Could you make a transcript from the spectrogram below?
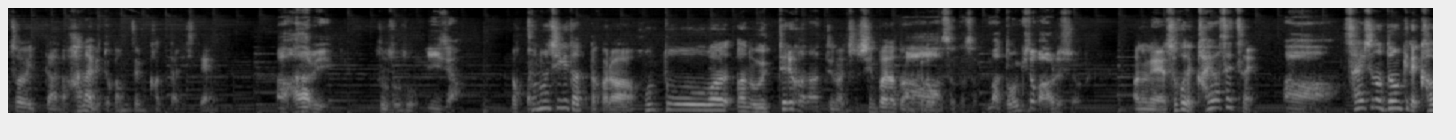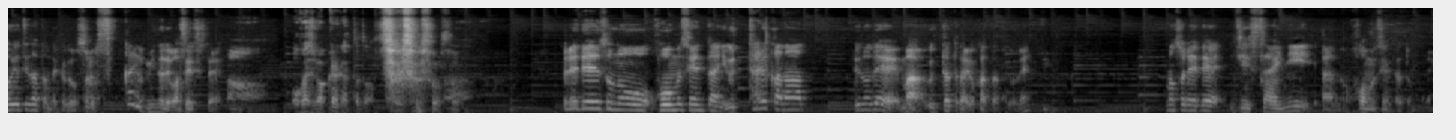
うそういったあの花火とかも全部買ったりして。あ花火。そうそうそう、いいじゃん。まあ、この時期だったから本当はあの売ってるかなっていうのはちょっと心配だったんだけど。ああそうかそうか。まあドンキとかあるでしょ。あのねそこで買い忘れてたんよあ最初のドンキで買う予定だったんだけどそれをすっかりみんなで忘れてて。あああお菓子ばっかり買ったと。そうそうそうそう。あそれでそのホームセンターに売ってあるかなっていうのでまあ売ったからよかったんだけどね、うん。まあそれで実際にあのホームセンターとかで、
